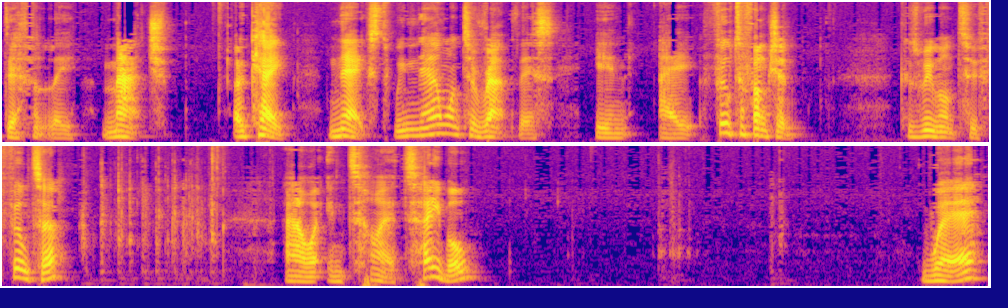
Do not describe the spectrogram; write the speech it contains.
definitely match. Okay, next we now want to wrap this in a filter function because we want to filter our entire table where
